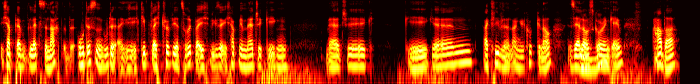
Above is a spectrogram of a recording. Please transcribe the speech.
Ich habe ähm, letzte Nacht, oh, das ist eine gute, ich, ich gebe gleich Trivia zurück, weil ich, wie gesagt, ich habe mir Magic gegen, Magic gegen, ah, Cleveland angeguckt, genau. Sehr Mhm. low-scoring Game. Aber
